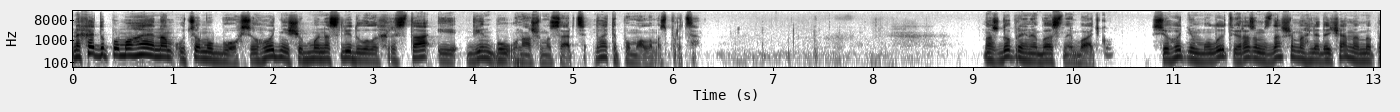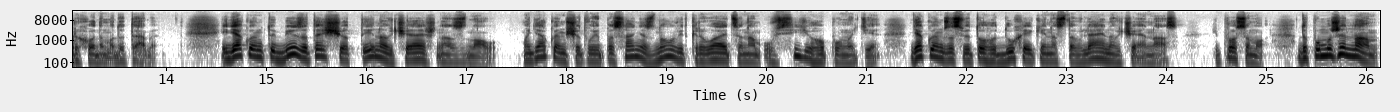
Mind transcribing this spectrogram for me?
Нехай допомагає нам у цьому Бог сьогодні, щоб ми наслідували Христа і Він був у нашому серці. Давайте помолимось про це. Наш добрий небесний батько. Сьогодні в молитві разом з нашими глядачами ми приходимо до тебе. І дякуємо тобі за те, що ти навчаєш нас знову. Ми дякуємо, що твої писання знову відкриваються нам у всій його повноті. Дякуємо за Святого Духа, який наставляє і навчає нас. І просимо, допоможи нам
